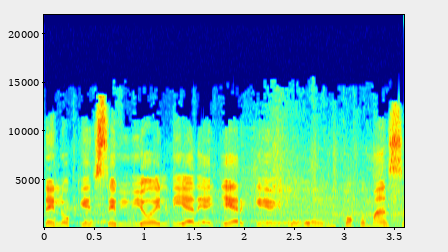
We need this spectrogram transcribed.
de lo que se vivió el día de ayer, que hubo un poco más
